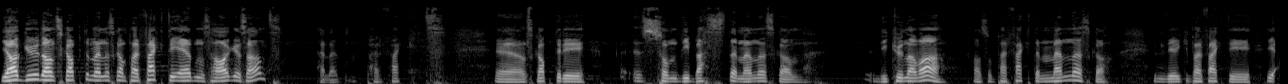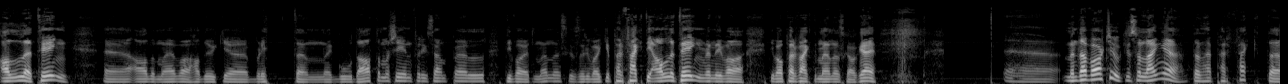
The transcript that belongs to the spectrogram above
Ja, Gud han skapte menneskene perfekt i Edens hage. sant? Eller perfekt. Eh, han skapte de som de beste menneskene de kunne være. Altså perfekte mennesker. De er jo ikke perfekte i, i alle ting. Eh, Adam og Eva hadde jo ikke blitt en god datamaskin, f.eks. De var jo et menneske, så de var ikke perfekte i alle ting, men de var, de var perfekte mennesker. ok? Eh, men det varte jo ikke så lenge, denne perfekte,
